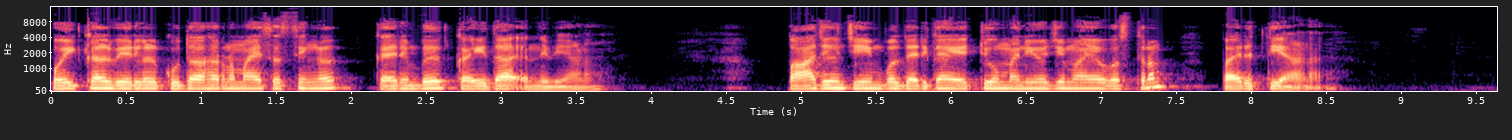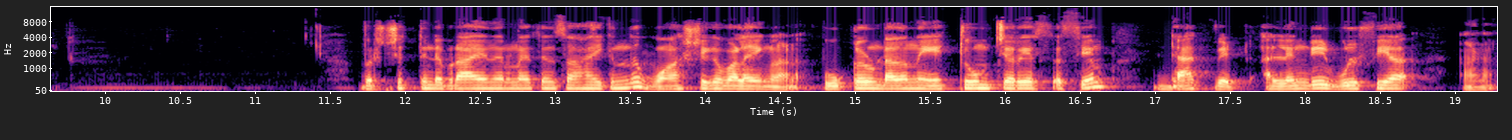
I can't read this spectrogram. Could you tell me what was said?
പൊയ്ക്കാൽ വേരുകൾക്ക് ഉദാഹരണമായ സസ്യങ്ങൾ കരിമ്പ് കൈത എന്നിവയാണ്. പാചകം ചെയ്യുമ്പോൾ ധരിക്കാൻ ഏറ്റവും അനുയോജ്യമായ വസ്ത്രം പരുത്തിയാണ്. വൃക്ഷത്തിന്റെ പ്രായനിർണയത്തിന് സഹായിക്കുന്നത് വാർഷിക വളയങ്ങളാണ്. പൂക്കൾ ഉണ്ടാകുന്ന ഏറ്റവും ചെറിയ സസ്യം ഡാക്വെറ്റ് അല്ലെങ്കിൽ വുൾഫിയ ആണ്.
